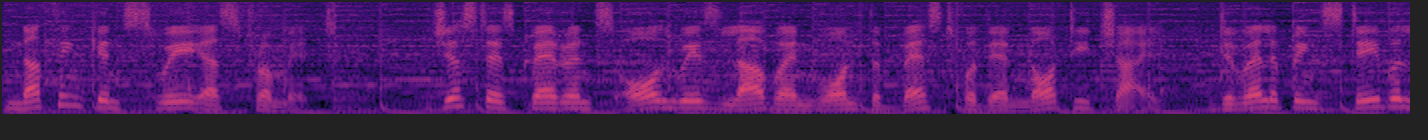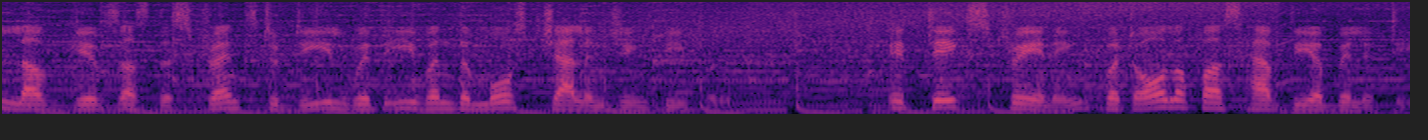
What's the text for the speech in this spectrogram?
nothing can sway us from it. Just as parents always love and want the best for their naughty child, developing stable love gives us the strength to deal with even the most challenging people. It takes training, but all of us have the ability.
